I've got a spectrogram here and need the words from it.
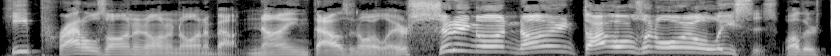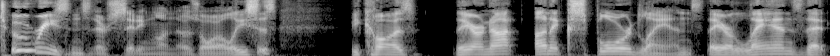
He prattles on and on and on about 9,000 oil. They're sitting on 9,000 oil leases. Well, there are two reasons they're sitting on those oil leases because they are not unexplored lands. They are lands that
